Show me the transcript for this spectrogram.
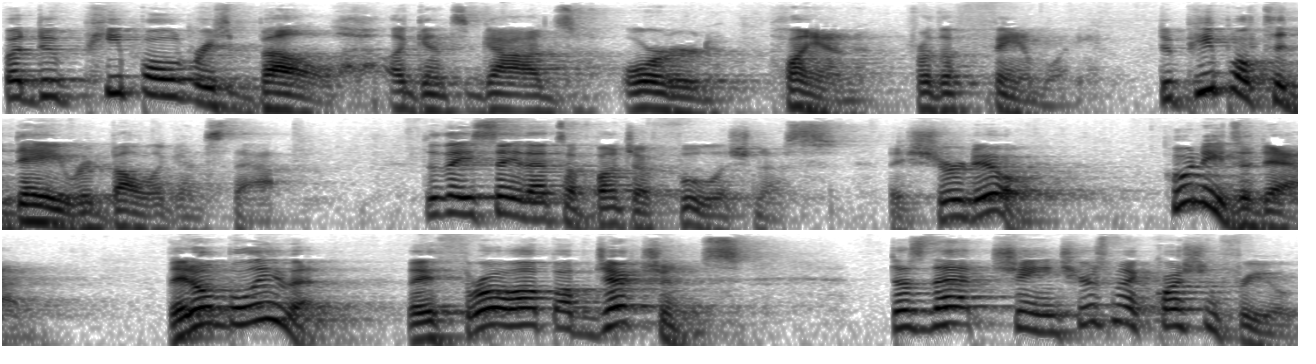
But do people rebel against God's ordered plan for the family? Do people today rebel against that? Do they say that's a bunch of foolishness? They sure do. Who needs a dad? They don't believe it. They throw up objections. Does that change? Here's my question for you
